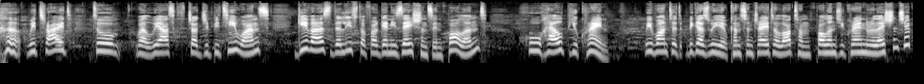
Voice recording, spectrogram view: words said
we tried to, well, we asked ChatGPT once, give us the list of organizations in Poland who help Ukraine. We wanted, because we concentrate a lot on Poland Ukraine relationship,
